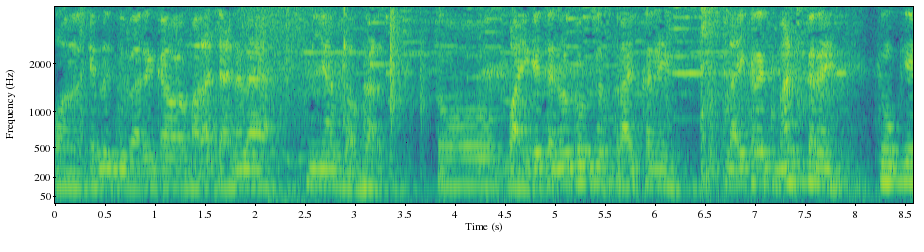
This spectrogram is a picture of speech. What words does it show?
और सेवरेज भी वायरिंग का और हमारा चैनल है, मियाँ ब्लॉगर तो भाई के चैनल को भी सब्सक्राइब करें लाइक करें कमेंट्स करें। क्योंकि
